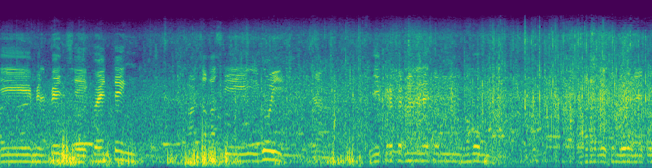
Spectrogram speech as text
Si Milvin, si Quenting, at saka si Igoy. Yan. Hindi-prepare na nila itong abong. Para dito na ito.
